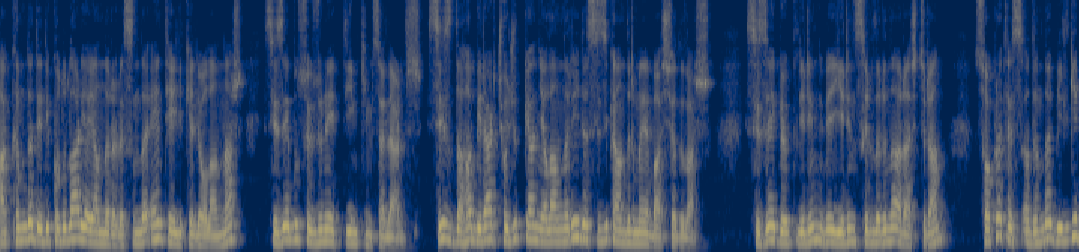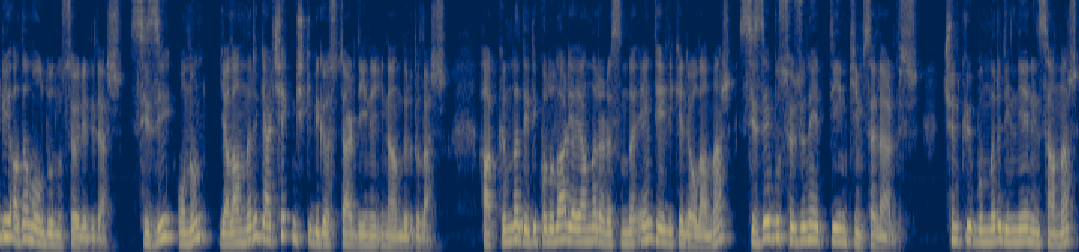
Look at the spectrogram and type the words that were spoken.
Hakkımda dedikodular yayanlar arasında en tehlikeli olanlar size bu sözünü ettiğim kimselerdir. Siz daha birer çocukken yalanlarıyla sizi kandırmaya başladılar. Size göklerin ve yerin sırlarını araştıran Sokrates adında bilge bir adam olduğunu söylediler. Sizi onun yalanları gerçekmiş gibi gösterdiğine inandırdılar. Hakkımda dedikodular yayanlar arasında en tehlikeli olanlar size bu sözünü ettiğim kimselerdir. Çünkü bunları dinleyen insanlar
